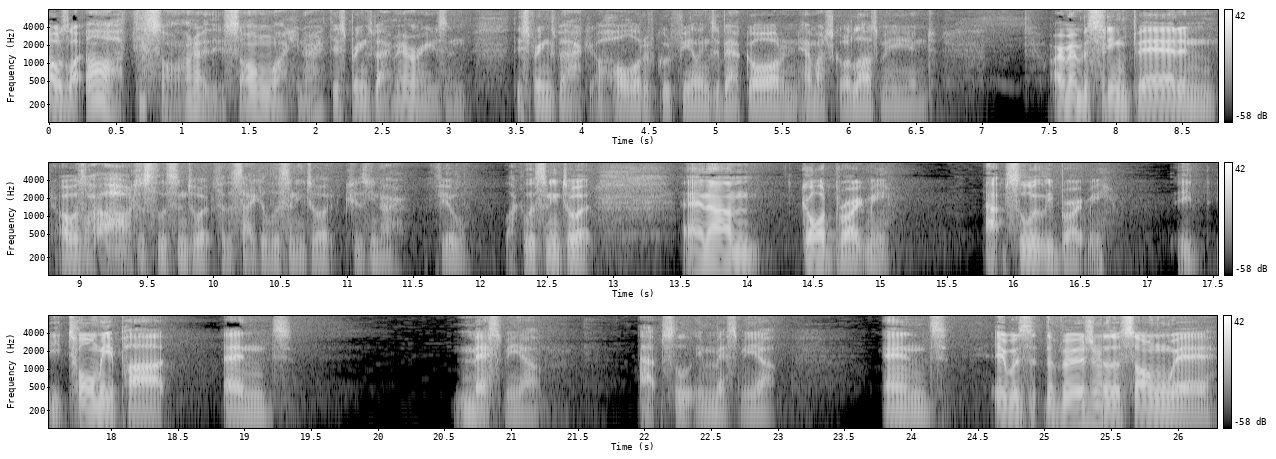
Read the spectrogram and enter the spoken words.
I was like, oh, this song, I know this song. Like, you know, this brings back memories and this brings back a whole lot of good feelings about God and how much God loves me. And I remember sitting in bed and I was like, oh, just listen to it for the sake of listening to it because, you know, I feel like listening to it. And um, God broke me, absolutely broke me. He, he tore me apart and messed me up, absolutely messed me up. And it was the version of the song where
